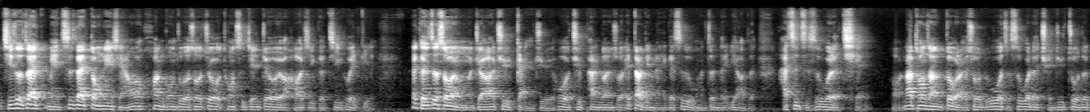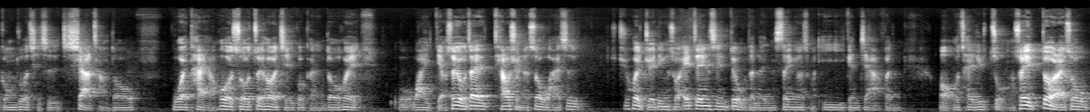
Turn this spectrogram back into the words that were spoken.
其实，在每次在动念想要换工作的时候，就同时间就有好几个机会点。那可是这时候我们就要去感觉或去判断说，哎，到底哪一个是我们真的要的，还是只是为了钱？哦，那通常对我来说，如果只是为了钱去做这工作，其实下场都。不会太好，或者说最后的结果可能都会歪掉，所以我在挑选的时候，我还是就会决定说，哎，这件事情对我的人生有什么意义跟加分哦，我才去做。所以对我来说，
